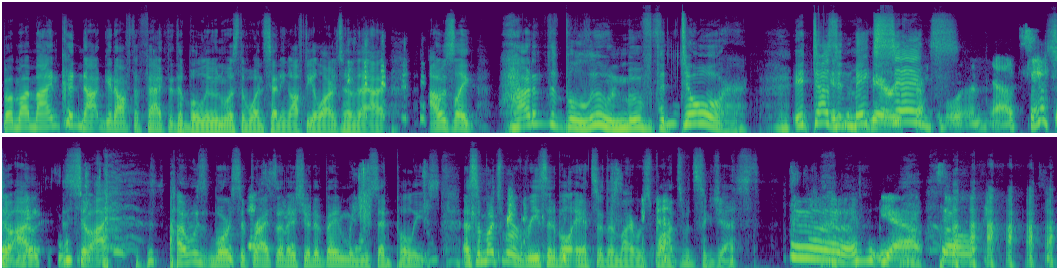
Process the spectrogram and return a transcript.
but my mind could not get off the fact that the balloon was the one setting off the alarms. And that I was like, how did the balloon move the door? It doesn't make sense. Yeah, it's Santa. So I, sense. so I, I was more surprised than I should have been when you said police. That's a much more reasonable answer than my response would suggest. Uh, yeah. So,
